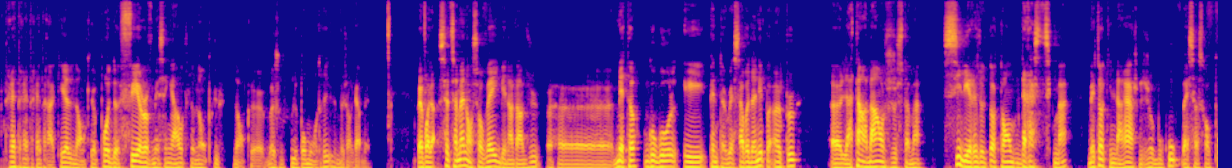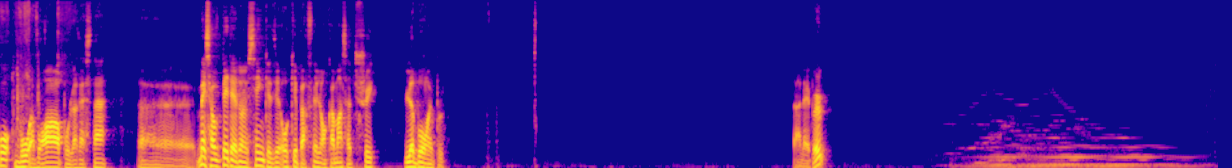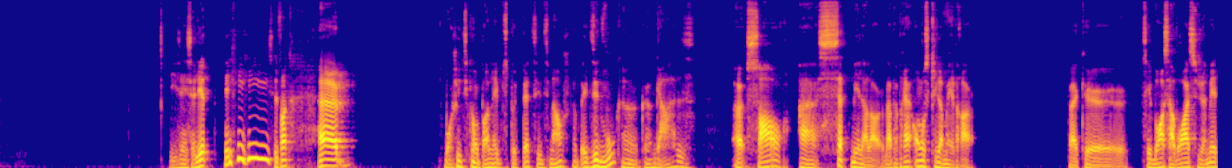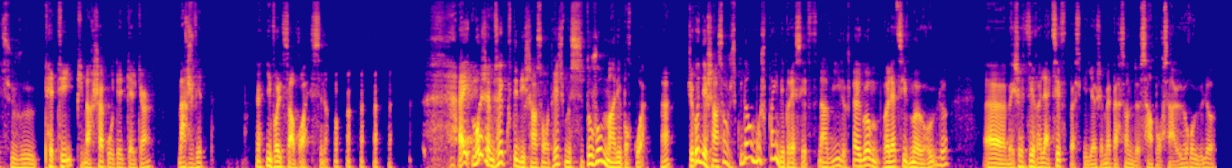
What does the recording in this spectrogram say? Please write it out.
Très, très, très tranquille. Donc, il n'y a pas de fear of missing out non plus. Donc, euh, ben, je ne l'ai pas montré, mais je regardais. Ben voilà, cette semaine, on surveille, bien entendu, euh, Meta, Google et Pinterest. Ça va donner un peu euh, la tendance, justement. Si les résultats tombent drastiquement, Meta qui n'arrache déjà beaucoup, ben, ça ne sera pas beau à voir pour le restant euh, mais ça va peut-être être un signe que dire OK, parfait, là, on commence à toucher le bas un peu. Attendez un peu. Les insolites. c'est le fun. Euh, bon, j'ai dit qu'on parlait un petit peu de pète, c'est dimanche. Ben, dites-vous qu'un gaz euh, sort à 7000 à l'heure, à peu près 11 km heure. Fait que c'est bon à savoir si jamais tu veux péter puis marcher à côté de quelqu'un, marche vite. Il va le savoir sinon. hey, moi, j'aime ça écouter des chansons tristes. Je me suis toujours demandé pourquoi. Hein? J'écoute des chansons, je dis, non, moi, je ne suis pas un dépressif dans la vie. Je suis un gars relativement heureux. Là. Euh, ben, je dis relatif parce qu'il n'y a jamais personne de 100% heureux. Là,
